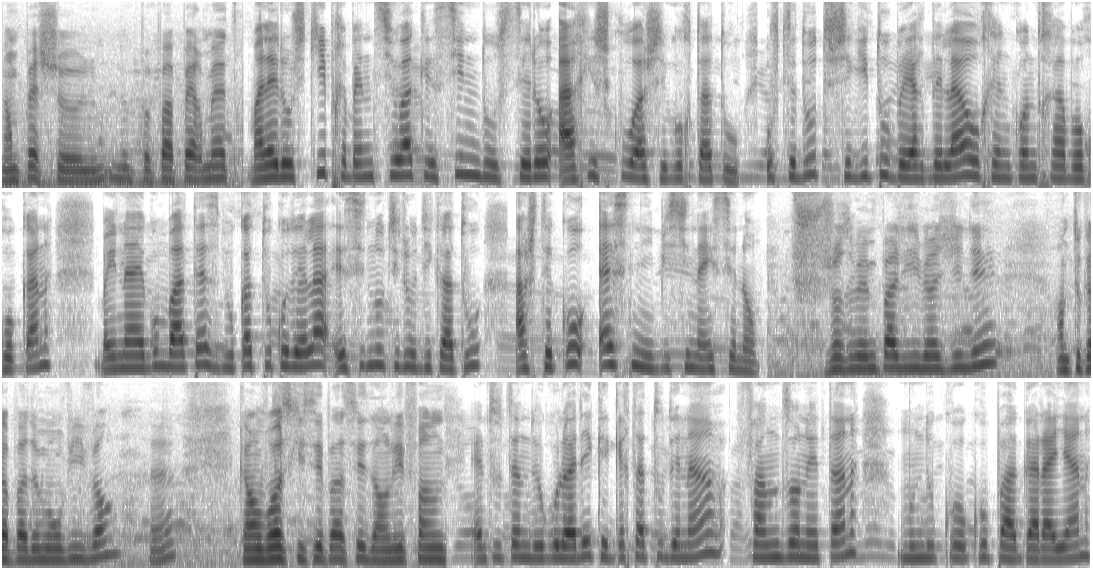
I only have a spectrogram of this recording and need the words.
n'empêche, euh, ne peut pas permettre. Maleruski prebentzioak ezin du zero ahiskua segurtatu. Uste dut segitu behar dela horren kontra borrokan, baina egun batez bukatuko dela ezin dut irudikatu, hasteko ez ni bizina izeno. J'ose même pas l'imaginer, en tout cas pas de mon vivant. Hein. Quand on voit ce qui s'est passé dans les fanzones. Entzuten dugularik gertatu dena, fanzonetan, munduko okupa garaian,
